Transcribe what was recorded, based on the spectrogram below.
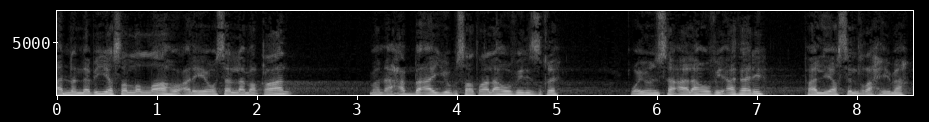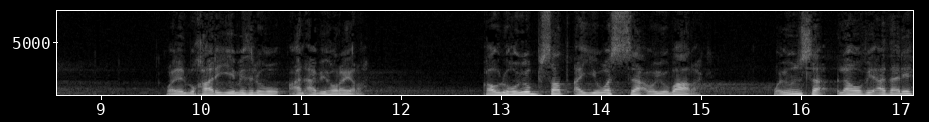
أن النبي صلى الله عليه وسلم قال من أحب أن يبسط له في رزقه وينسأ له في أثره فليصل رحمه. وللبخاري مثله عن أبي هريرة. قوله يبسط أي يوسع ويبارك وينسأ له في أثره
